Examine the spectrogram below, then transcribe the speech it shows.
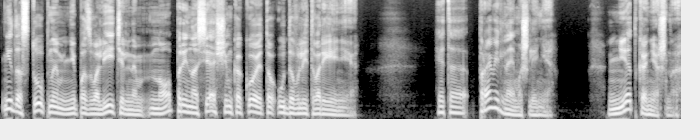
недоступным, непозволительным, но приносящим какое-то удовлетворение. Это правильное мышление? Нет, конечно.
